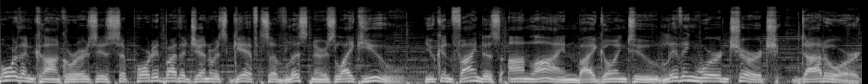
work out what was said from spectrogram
More Than Conquerors is supported by the generous gifts of listeners like you. You can find us online by going to livingwordchurch.org.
